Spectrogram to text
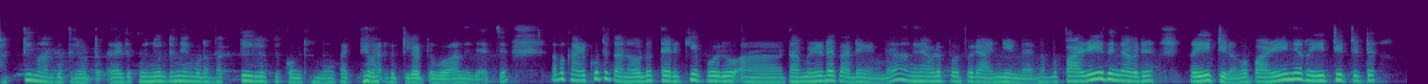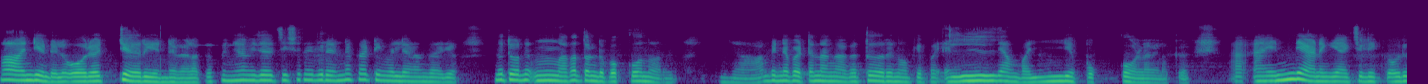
ഭക്തി മാർഗത്തിലോട്ട് അതായത് കുഞ്ഞുട്ടനെയും കൂടെ ഭക്തിയിലേക്ക് കൊണ്ടുവന്ന് ഭക്തി മാർഗത്തിലോട്ട് പോകാമെന്ന് വിചാരിച്ച്. അപ്പോൾ കഴക്കൂട്ടത്താണ് അവിടെ തിരക്കിയപ്പോൾ ഒരു തമിഴുടെ കടയുണ്ട്. അങ്ങനെ അവിടെ പോയപ്പോൾ ഒരു അന്യ ഉണ്ടായിരുന്നു. അപ്പോൾ പഴയതിന് അവർ റേറ്റ് ഇടും. അപ്പോൾ പഴയതിന് റേറ്റ് ഇട്ടിട്ട് ആ ആന്റി ഉണ്ടല്ലോ. ഒരൊറ്റ എറി എന്റെ വിളക്ക്. അപ്പം ഞാൻ വിചാരിച്ചു ഈശ്വരാ ഇവർ എന്നെക്കാട്ടിയും വലിയ അഹങ്കാരിയോ? എന്നിട്ട് പറഞ്ഞു "ഉം, അകത്തുണ്ട് പൊക്കോ എന്ന് പറഞ്ഞു. ഞാൻ പിന്നെ പെട്ടെന്ന് അങ്ങ് അകത്ത് കയറി നോക്കിയപ്പോൾ എല്ലാം വലിയ പൊക്കമുള്ള വിളക്ക്. അ- അ- എന്റെ ആണെങ്കിൽ ആക്ച്വലി ഒരു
